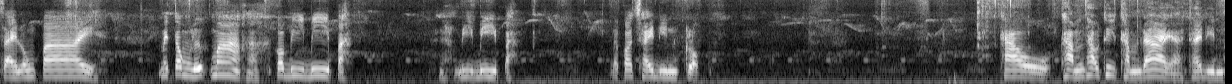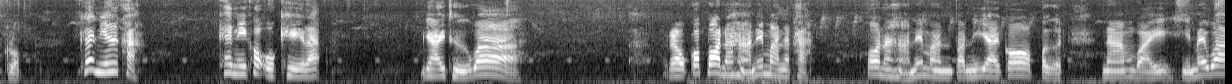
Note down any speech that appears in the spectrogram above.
ใส่ลงไป ไม่ต้องลึกมากค่ะ ก็บี้บี้ไปะบี้บี้ไป แล้วก็ใช้ดินกลบ เท่าทำเท่าที่ทำได้อะใช้ดินกลบ แค่นี้ค่ะ แค่นี้ก็โอเคละ ยายถือว่า เราก็ป้อนอาหารให้มันนะคะป้อนอาหารให้มัน ตอนนี้ยายก็เปิดน้ำไว้ เห็นไหมว่า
